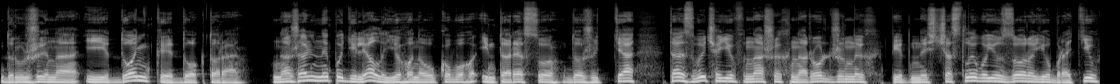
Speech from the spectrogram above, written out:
Дружина і доньки доктора, на жаль, не поділяли його наукового інтересу до життя та звичаїв наших народжених під нещасливою зорою братів,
